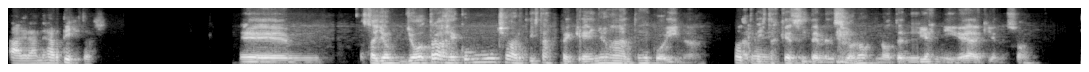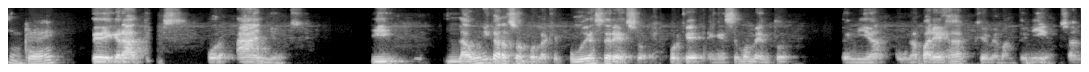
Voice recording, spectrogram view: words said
a grandes artistas. Eh, o sea, yo, yo trabajé con muchos artistas pequeños antes de Corina. Artistas que si te menciono no tendrías ni idea de quiénes son. Ok. De gratis, por años. Y la única razón por la que pude hacer eso es porque en ese momento tenía una pareja que me mantenía. O sea,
